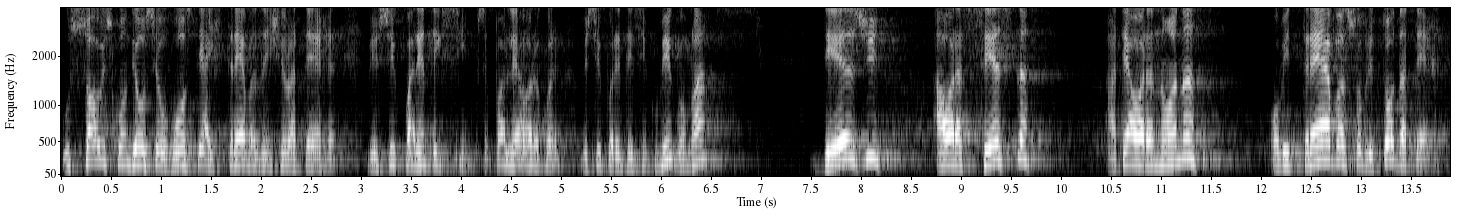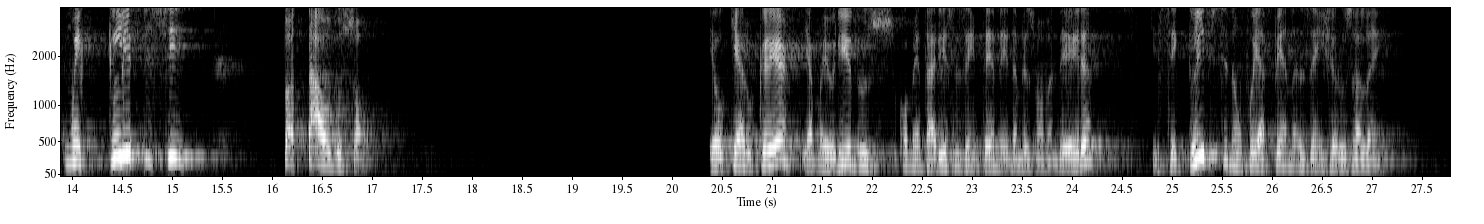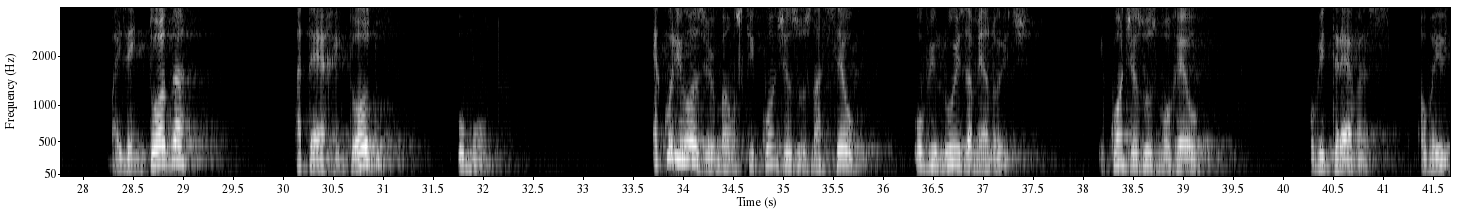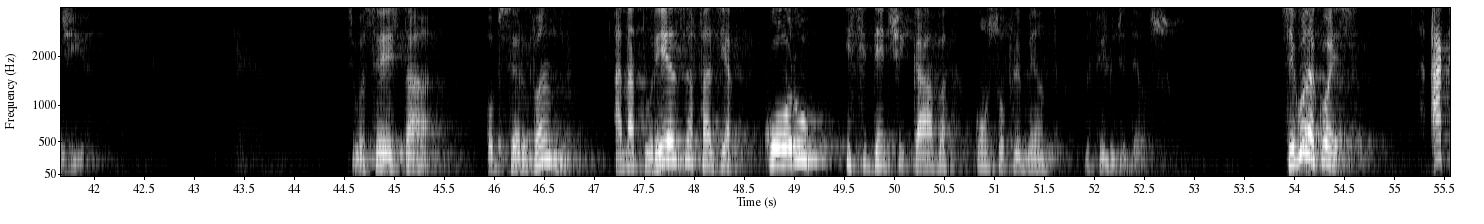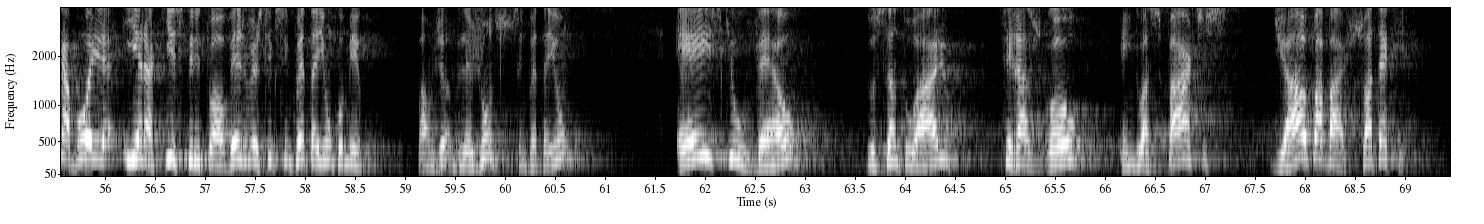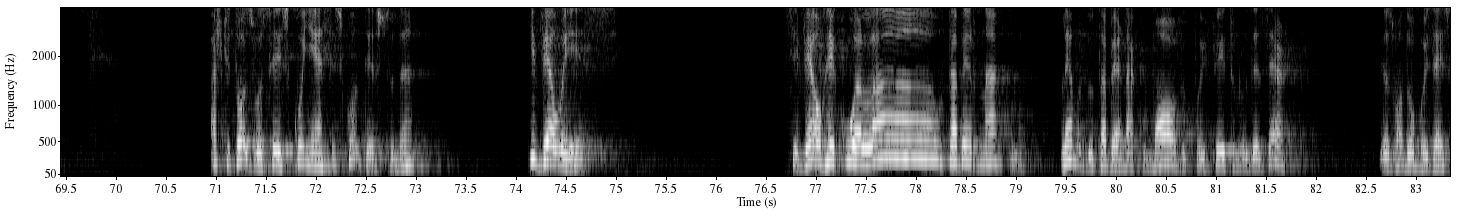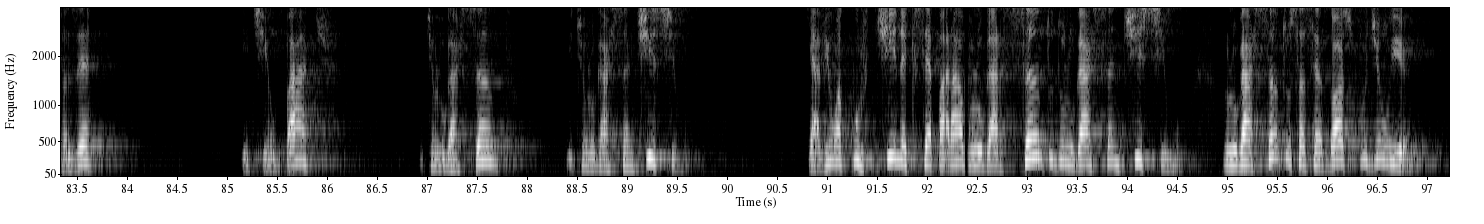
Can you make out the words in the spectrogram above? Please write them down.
o sol escondeu o seu rosto e as trevas encheram a terra. Versículo 45. Você pode ler a hora, versículo 45 comigo? Vamos lá? Desde a hora sexta até a hora nona, houve trevas sobre toda a terra, um eclipse total do sol. Eu quero crer, e a maioria dos comentaristas entendem da mesma maneira, que esse eclipse não foi apenas em Jerusalém, mas em toda a terra, em todo o mundo. É curioso, irmãos, que quando Jesus nasceu, houve luz à meia-noite, e quando Jesus morreu, houve trevas ao meio-dia. Se você está observando, a natureza fazia coro e se identificava com o sofrimento do Filho de Deus. Segunda coisa, acabou a hierarquia espiritual. Veja o versículo 51 comigo. Vamos ler juntos? 51. Eis que o véu do santuário se rasgou em duas partes, de alto a baixo, só até aqui. Acho que todos vocês conhecem esse contexto, né? Que véu é esse? Esse véu recua lá o tabernáculo. Lembra do tabernáculo móvel que foi feito no deserto? Deus mandou Moisés fazer? E tinha o pátio, e tinha um lugar santo, e tinha um lugar santíssimo. Que havia uma cortina que separava o lugar santo do lugar santíssimo. No lugar santo os sacerdotes podiam ir.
